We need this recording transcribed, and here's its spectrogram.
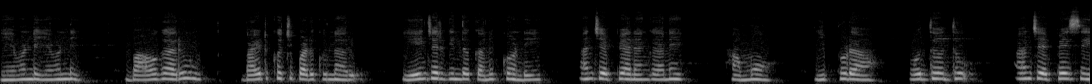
ఏమండి ఏమండి? బావగారు బయటకు వచ్చి పడుకున్నారు. ఏం జరిగిందో కనుక్కోండి అని చెప్పి అనగానే అమ్మో ఇప్పుడా? వద్దు వద్దు అని చెప్పేసి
